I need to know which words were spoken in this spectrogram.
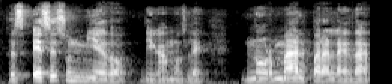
Entonces, ese es un miedo, digámosle, normal para la edad.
